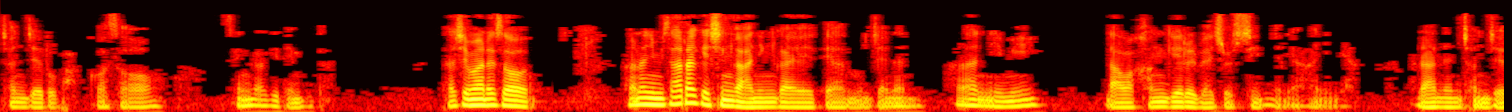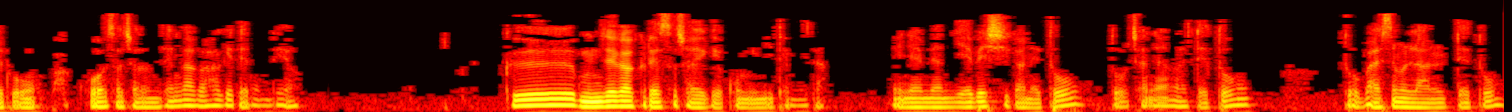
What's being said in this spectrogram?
전제로 바꿔서 생각이 됩니다. 다시 말해서 하나님이 살아계신가 아닌가에 대한 문제는 하나님이 나와 관계를 맺을 수 있느냐 아니냐라는 전제로 바꾸어서 저는 생각을 하게 되는데요. 그 문제가 그래서 저에게 고민이 됩니다. 왜냐하면 예배 시간에도 또 찬양할 때도 또 말씀을 나눌 때도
